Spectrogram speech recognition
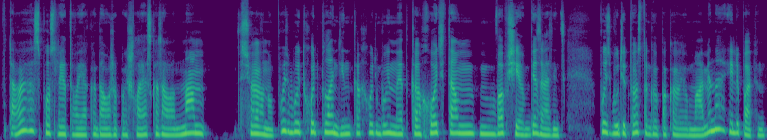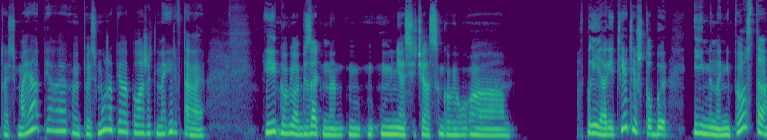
Второй раз после этого я, когда уже пришла, я сказала, нам все равно. Пусть будет хоть блондинка, хоть брюнетка, хоть там вообще без разницы. Пусть будет просто группа крови мамина или папина. То есть моя первая, то есть мужа первая положительная или вторая. И говорю, обязательно у меня сейчас, говорю, а, в приоритете, чтобы именно не просто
